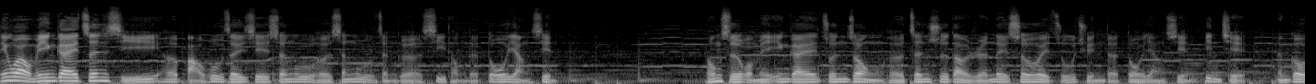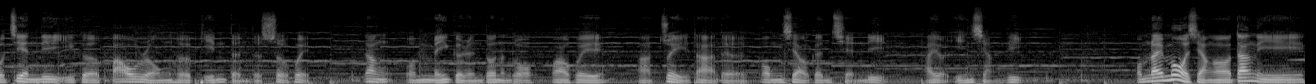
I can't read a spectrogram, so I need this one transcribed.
另外，我们应该珍惜和保护这些生物和生物整个系统的多样性，同时我们也应该尊重和珍视到人类社会族群的多样性，并且能够建立一个包容和平等的社会。让我们每一个人都能够发挥啊最大的功效跟潜力，还有影响力。我们来默想哦，当你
